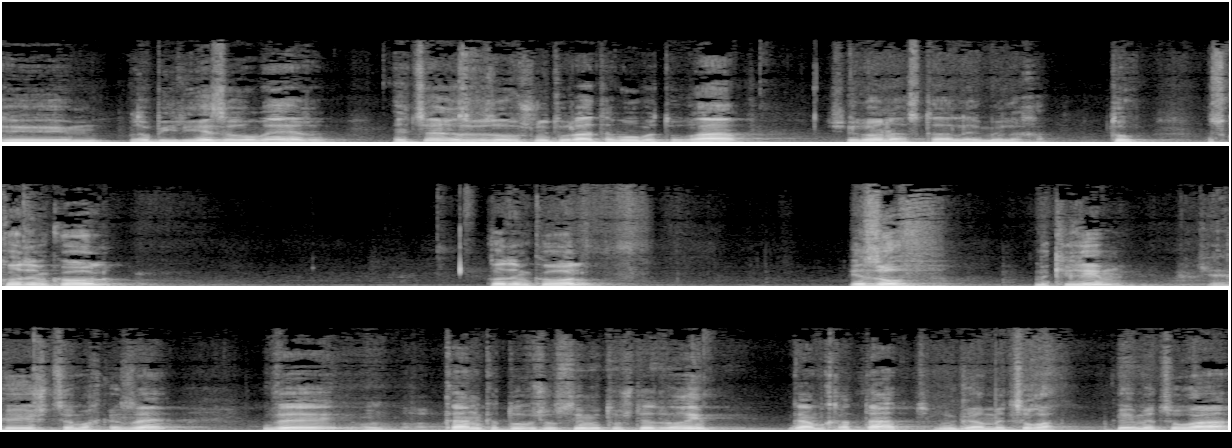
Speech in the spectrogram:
אה, רבי אליעזר אומר, עץ ארז וזוב ושנית עולת אמור בתורה, שלא נעשתה להם מלאכה. טוב, אז קודם כל, קודם כל, אזוב. מכירים? כן. יש צמח כזה, וכאן כתוב שעושים איתו שתי דברים, גם חטאת וגם מצורע. אוקיי, מצורע,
